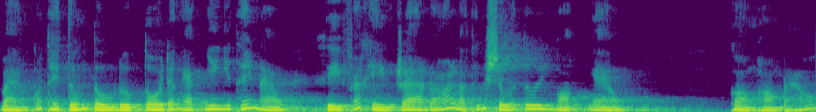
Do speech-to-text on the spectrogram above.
Bạn có thể tưởng tượng được tôi đã ngạc nhiên như thế nào khi phát hiện ra đó là thứ sữa tươi ngọt ngào. Còn hòn đảo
